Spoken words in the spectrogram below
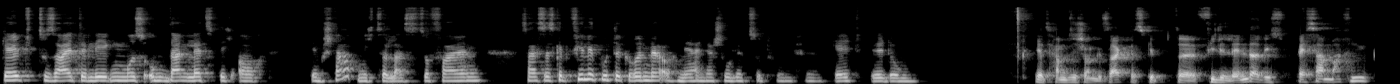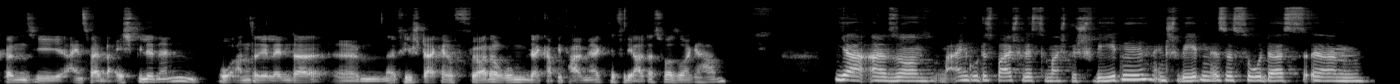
Geld zur Seite legen muss, um dann letztlich auch dem Staat nicht zur Last zu fallen. Das heißt, es gibt viele gute Gründe, auch mehr in der Schule zu tun für Geldbildung. Jetzt haben Sie schon gesagt, es gibt äh, viele Länder, die es besser machen. Können Sie ein, zwei Beispiele nennen, wo andere Länder ähm, eine viel stärkere Förderung der Kapitalmärkte für die Altersvorsorge haben? Ja, also ein gutes Beispiel ist zum Beispiel Schweden. In Schweden ist es so, dass ähm,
